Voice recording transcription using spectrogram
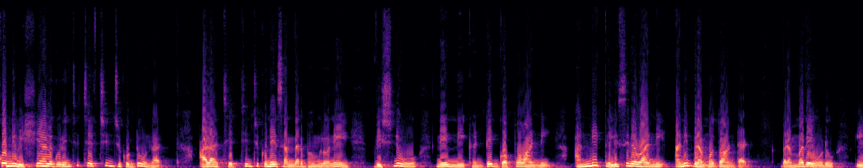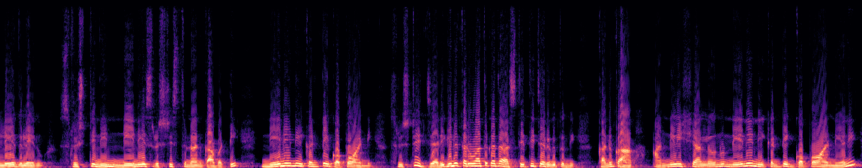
కొన్ని విషయాల గురించి చర్చించుకుంటూ ఉన్నారు. అలా చర్చించుకునే సందర్భంలోనే విష్ణువు నేను నీకంటే గొప్పవాణ్ణి అన్నీ తెలిసినవాణ్ణి అని బ్రహ్మతో అంటాడు. బ్రహ్మదేవుడు లేదు లేదు సృష్టిని నేనే సృష్టిస్తున్నాను కాబట్టి నేనే నీకంటే గొప్పవాణ్ణి. సృష్టి జరిగిన తరువాత కదా స్థితి జరుగుతుంది. కనుక అన్ని విషయాల్లోనూ నేనే నీకంటే గొప్పవాణ్ణి అని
